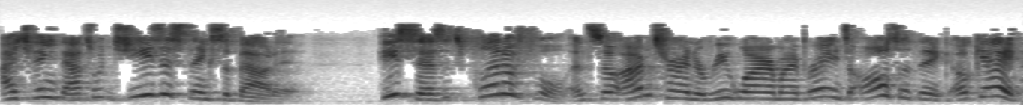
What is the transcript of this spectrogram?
I think that's what Jesus thinks about it. He says it's plentiful. And so I'm trying to rewire my brain to also think okay,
